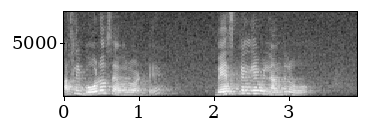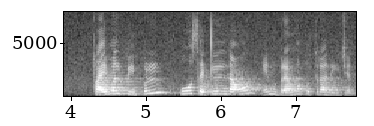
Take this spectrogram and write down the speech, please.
అసలు ఈ బోడోస్ ఎవరు అంటే బేసికల్గా వీళ్ళందరూ tribal people who settle down in Brahmaputra region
